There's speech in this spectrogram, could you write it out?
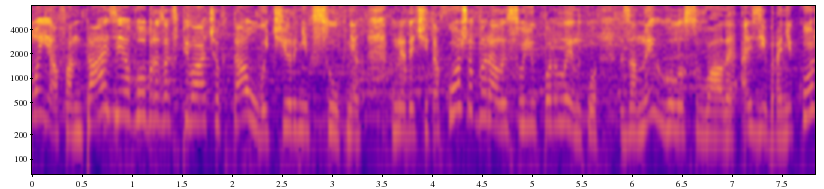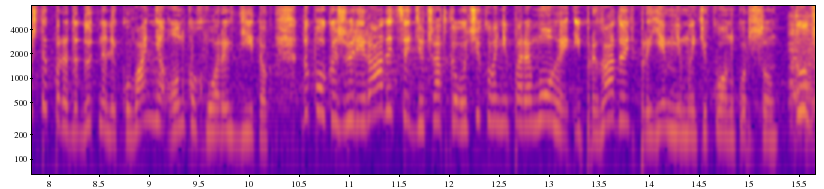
моя фантазія в образах співачок та у вечірніх сукнях. Глядачі також обирали свою перлинку. За них голосували, а зібрані кошти передадуть на лікування онкохворих діток. Допоки журі радиться, дівчатка в очікуванні перемоги і пригадують приємні миті конкурсу. Тут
